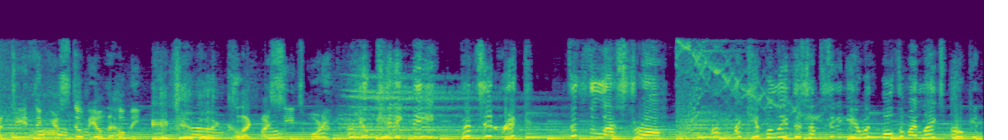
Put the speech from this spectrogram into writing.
But do you think you'll still be able to help me collect my seeds, Morty? Are you kidding me? That's it, Rick! That's the last straw! I, I can't believe this! I'm sitting here with both of my legs broken,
